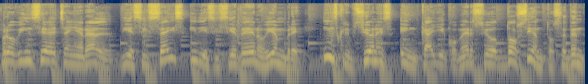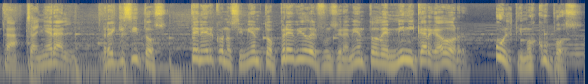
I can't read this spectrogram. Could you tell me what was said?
Provincia de Chañaral, 16 y 17 de noviembre. Inscripciones en calle Comercio 270, Chañaral. Requisitos: tener conocimiento previo del funcionamiento de mini cargador. Últimos cupos.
